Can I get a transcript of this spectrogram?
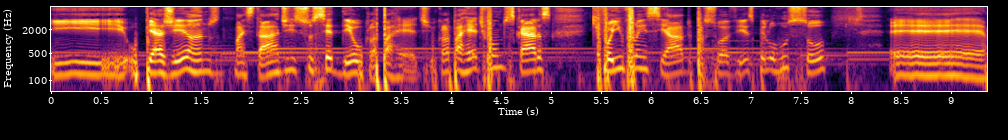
e o Piaget, anos mais tarde, sucedeu o Claparede. O Claparede foi um dos caras que foi influenciado, por sua vez, pelo Rousseau, é,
